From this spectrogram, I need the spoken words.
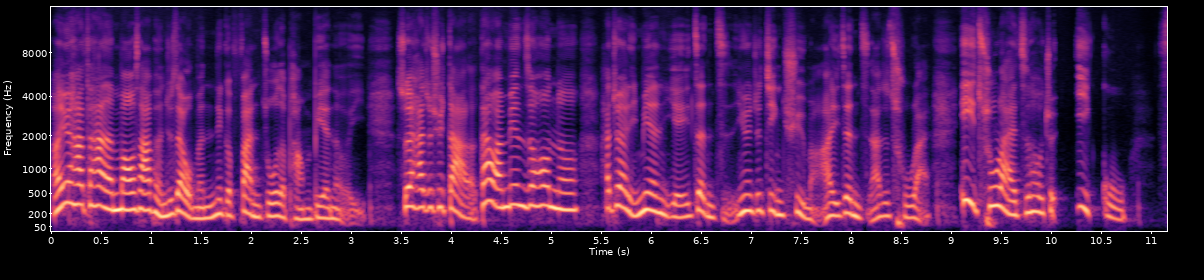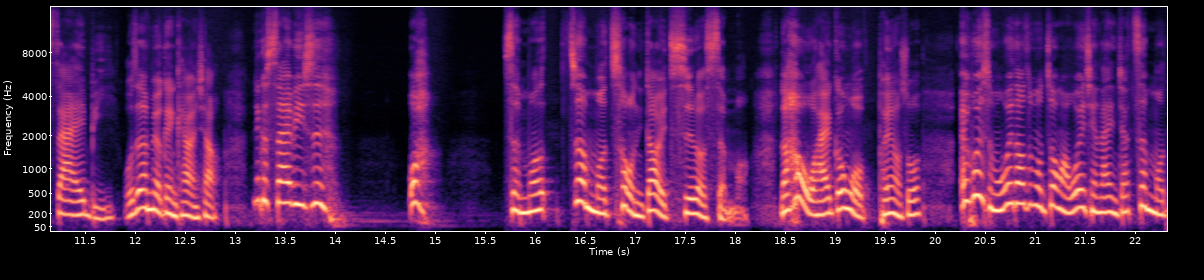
然后因为它它的猫砂盆就在我们那个饭桌的旁边而已，所以他就去大了。大完便之后呢，他就在里面也一阵子，因为就进去嘛，啊一阵子他就出来，一出来之后就一股塞鼻，我真的没有跟你开玩笑，那个塞鼻是哇，怎么这么臭？你到底吃了什么？然后我还跟我朋友说，哎，为什么味道这么重啊？我以前来你家这么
